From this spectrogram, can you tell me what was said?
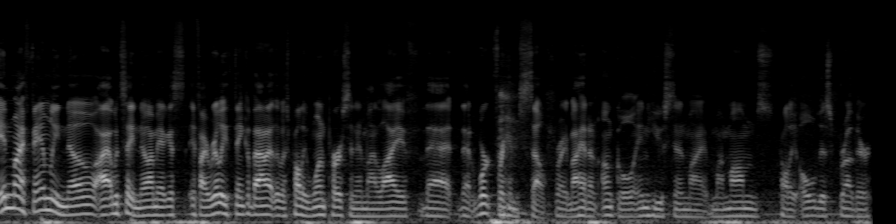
In my family, no. I would say no. I mean, I guess if I really think about it, there was probably one person in my life that that worked for himself. Right. I had an uncle in Houston. My my mom's probably oldest brother.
